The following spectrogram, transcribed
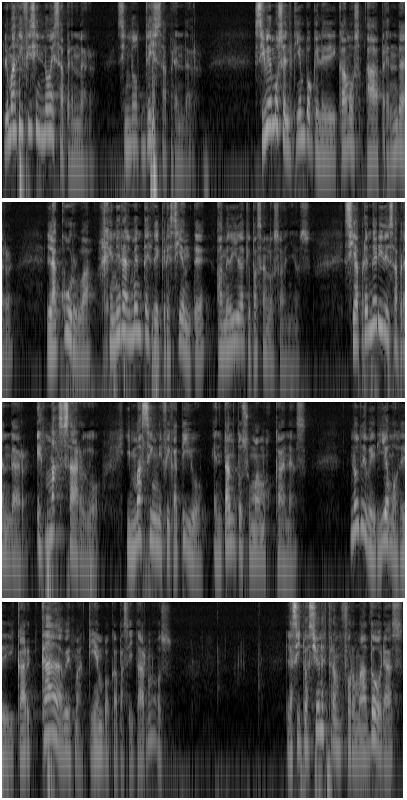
lo más difícil no es aprender, sino desaprender. Si vemos el tiempo que le dedicamos a aprender, la curva generalmente es decreciente a medida que pasan los años. Si aprender y desaprender es más arduo y más significativo en tanto sumamos canas, ¿no deberíamos dedicar cada vez más tiempo a capacitarnos? Las situaciones transformadoras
